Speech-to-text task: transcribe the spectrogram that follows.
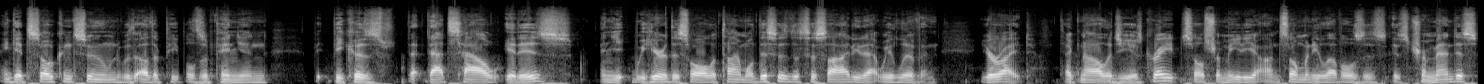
and get so consumed with other people's opinion because that's how it is. And we hear this all the time. Well, this is the society that we live in. You're right. Technology is great. Social media on so many levels is, is tremendous.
